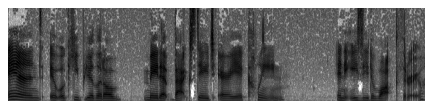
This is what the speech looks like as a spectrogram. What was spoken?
and it will keep your little made up backstage area clean and easy to walk through.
